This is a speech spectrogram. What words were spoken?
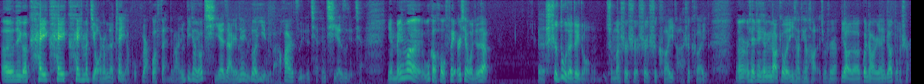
呃这个开开开什么酒什么的，这也过有点过分，对吧？人毕竟有企业在，人家乐意，对吧？花着自己的钱，企业自己的钱，也没什么无可厚非。而且我觉得，呃，适度的这种什么是是是是可以的啊，是可以的。嗯，而且这些领导给我的印象挺好的，就是比较的关照人，也比较懂事儿，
